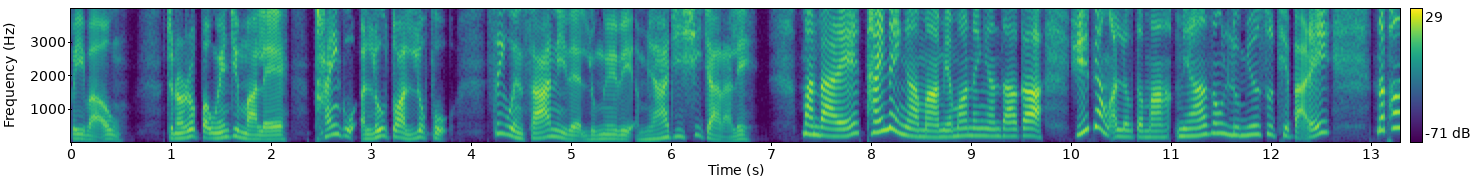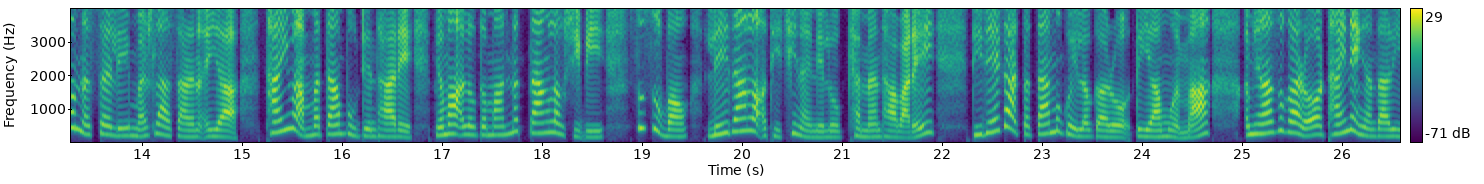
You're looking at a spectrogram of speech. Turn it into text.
ပေးပါဦးကျွန်တော်တို့ပတ်ဝန်းကျင်မှာလည်းထိုင်းကိုအလုတ်သွားလွတ်ဖို့စိတ်ဝင်စားနေတဲ့လူငယ်တွေအများကြီးရှိကြတာလေ မှန်ပါတယ်ထိုင်းနိုင်ငံမှာမြန်မာနိုင်ငံသားကရွေးပြောင်အလုပ်သမားအများဆုံးလူမျိုးစုဖြစ်ပါတယ်2024မတ်လစာရန်အရထိုင်းမှာမှတ်တမ်းပူတင်ထားတဲ့မြန်မာအလုပ်သမား2တန်းလောက်ရှိပြီးစုစုပေါင်း4တန်းလောက်အထိချိနိုင်တယ်လို့ခန့်မှန်းထားပါတယ်ဒီတဲကတတန်းမကွေလောက်ကတော့တရားမဝင်ပါအများစုကတော့ထိုင်းနိုင်ငံသားတွေ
